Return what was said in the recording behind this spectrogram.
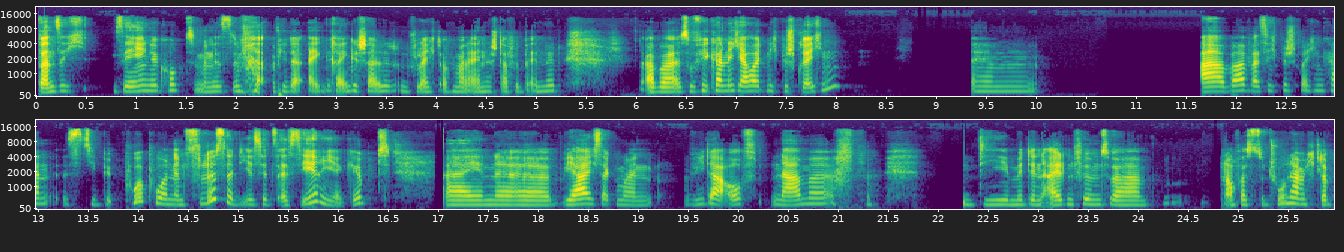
20 Serien geguckt, zumindest immer wieder ein- reingeschaltet und vielleicht auch mal eine Staffel beendet. Aber so viel kann ich ja heute nicht besprechen. Ähm, aber was ich besprechen kann, ist die purpurnen Flüsse, die es jetzt als Serie gibt. Eine, ja, ich sag mal, Wiederaufnahme, die mit den alten Filmen zwar noch was zu tun haben. Ich glaube,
